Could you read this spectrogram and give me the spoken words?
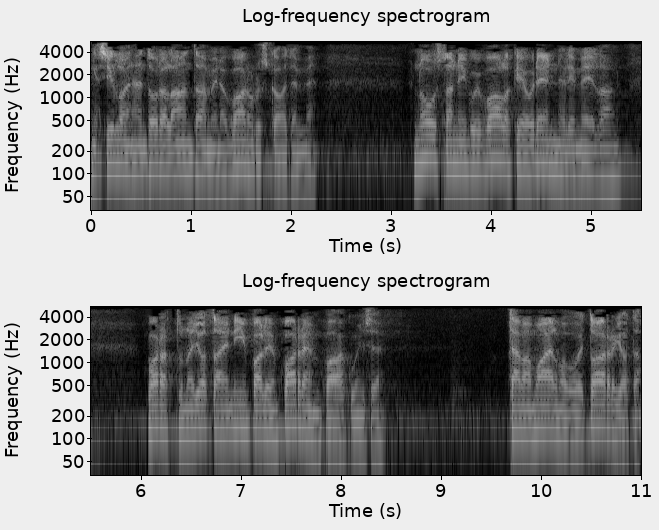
Ja silloin hän todella antaa meidän varuskautemme nousta niin kuin valkeuden, eli meillä on varattuna jotain niin paljon parempaa kuin se tämä maailma voi tarjota.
